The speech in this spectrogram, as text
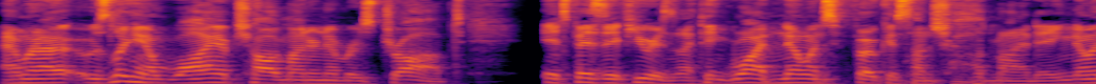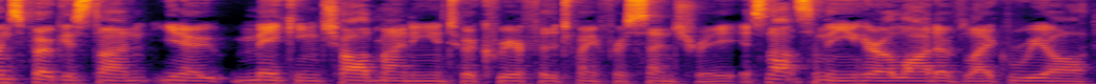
And when I was looking at why have childminder numbers dropped, it's basically a few reasons. I think one, no one's focused on child minding. No one's focused on, you know, making child minding into a career for the 21st century. It's not something you hear a lot of like real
